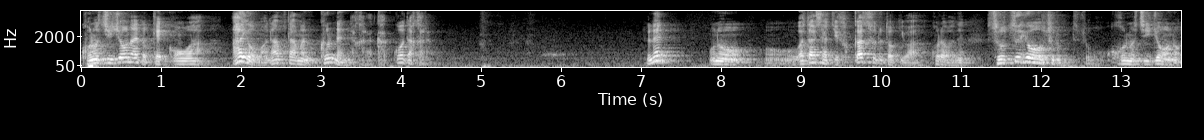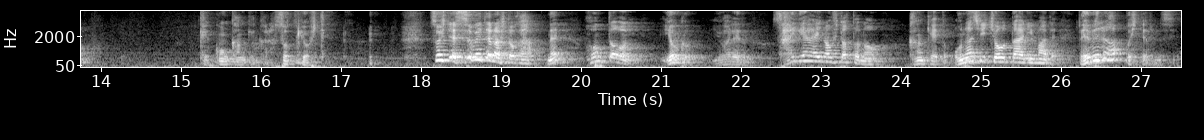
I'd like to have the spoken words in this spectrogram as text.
この地上内と結婚は愛を学ぶための訓練だから学校だからでねこの私たち復活する時はこれはね卒業するんですよ。この地上の結婚関係から卒業して。そして全ての人がね本当によく言われる。最愛の人との関係と同じ状態にまでレベルアップしてるんですよ。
